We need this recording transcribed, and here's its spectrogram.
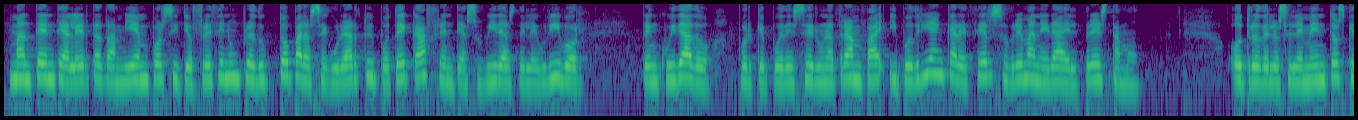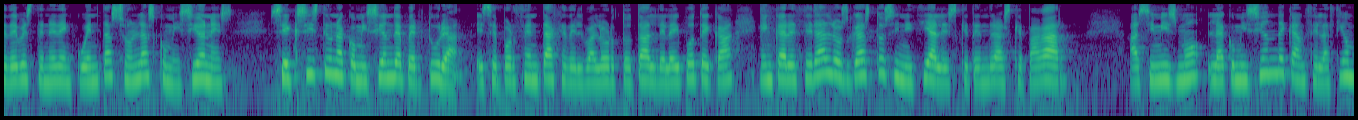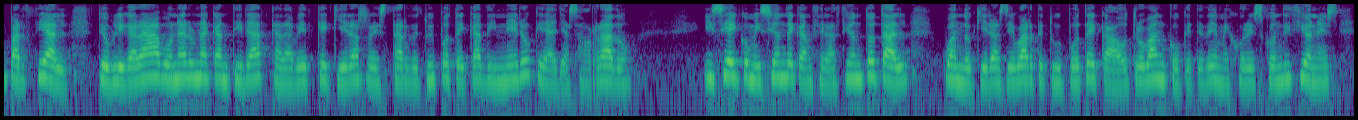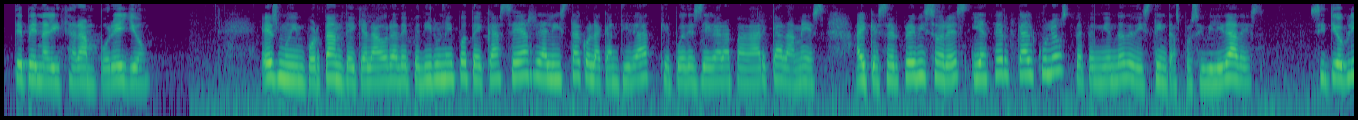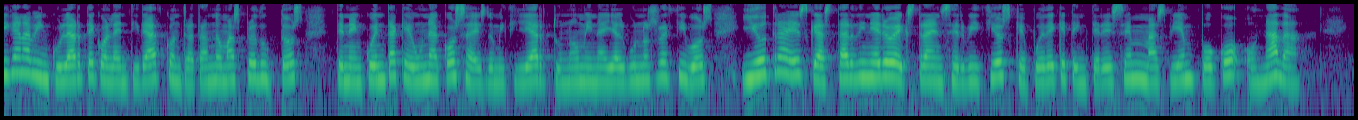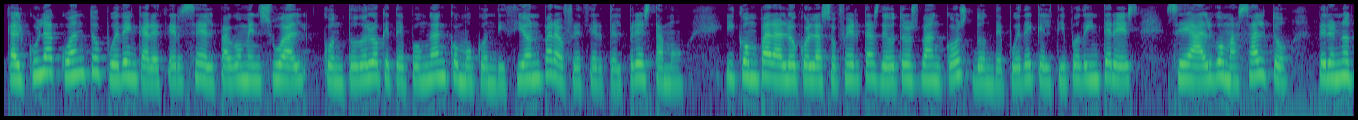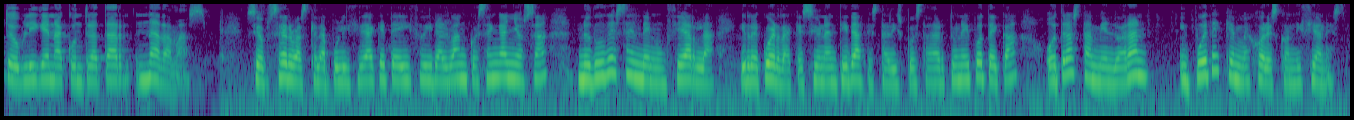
Mantente alerta también por si te ofrecen un producto para asegurar tu hipoteca frente a subidas del Euribor. Ten cuidado, porque puede ser una trampa y podría encarecer sobremanera el préstamo. Otro de los elementos que debes tener en cuenta son las comisiones. Si existe una comisión de apertura, ese porcentaje del valor total de la hipoteca encarecerá los gastos iniciales que tendrás que pagar. Asimismo, la comisión de cancelación parcial te obligará a abonar una cantidad cada vez que quieras restar de tu hipoteca dinero que hayas ahorrado y si hay comisión de cancelación total, cuando quieras llevarte tu hipoteca a otro banco que te dé mejores condiciones, te penalizarán por ello. Es muy importante que a la hora de pedir una hipoteca seas realista con la cantidad que puedes llegar a pagar cada mes. Hay que ser previsores y hacer cálculos dependiendo de distintas posibilidades. Si te obligan a vincularte con la entidad contratando más productos, ten en cuenta que una cosa es domiciliar tu nómina y algunos recibos y otra es gastar dinero extra en servicios que puede que te interesen más bien poco o nada. Calcula cuánto puede encarecerse el pago mensual con todo lo que te pongan como condición para ofrecerte el préstamo y compáralo con las ofertas de otros bancos donde puede que el tipo de interés sea algo más alto, pero no te obliguen a contratar nada más. Si observas que la publicidad que te hizo ir al banco es engañosa, no dudes en denunciarla y recuerda que si una entidad está dispuesta a darte una hipoteca, otras también lo harán y puede que en mejores condiciones.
